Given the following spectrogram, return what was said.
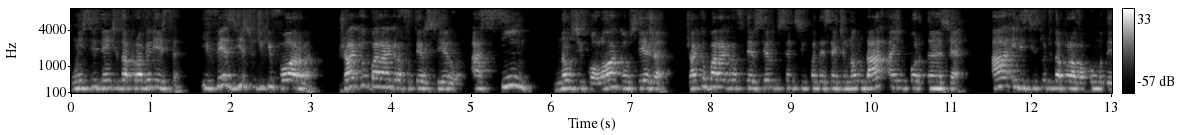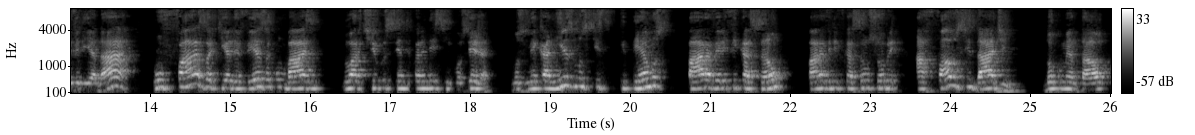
um incidente da prova ilícita. E fez isso de que forma? Já que o parágrafo terceiro assim não se coloca, ou seja, já que o parágrafo terceiro do 157 não dá a importância à ilicitude da prova como deveria dar, o faz aqui a defesa com base no artigo 145, ou seja, nos mecanismos que, que temos para verificação, para verificação sobre a falsidade documental,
